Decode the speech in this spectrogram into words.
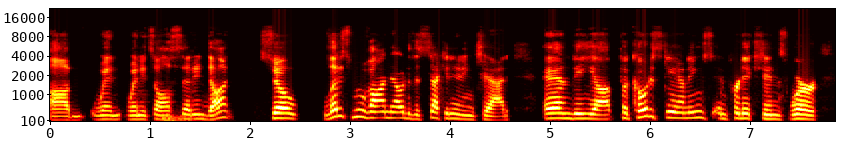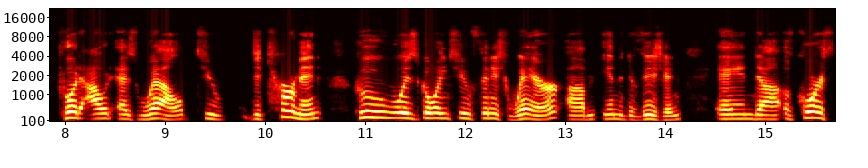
um, when when it's all said and done. So let us move on now to the second inning, Chad. And the uh, PECOTA standings and predictions were put out as well to determine who was going to finish where um, in the division. And uh, of course,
